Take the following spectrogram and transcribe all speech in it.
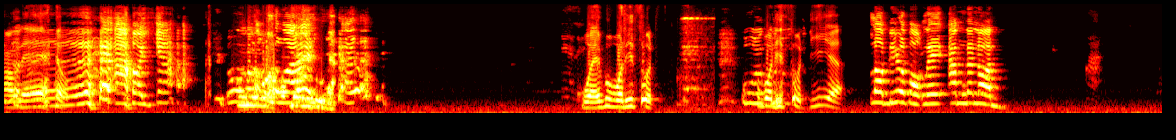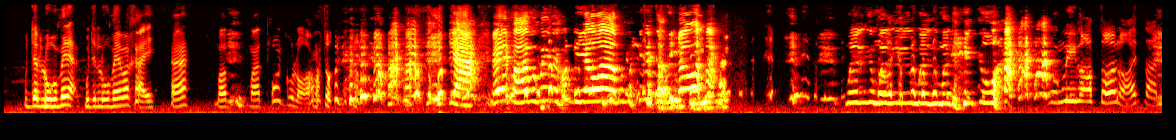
เอาแล้วเออเอาไอ้แกโอ้สองตัวเลยแน่เลยหวยผู้บริสุทธิ์กูผู้บริสุทธิ์ที่อะรอบนี้มาบอกเลยอ้ำแน่นอน กูจะรู้ไหมเนี่ยกูจะรู้ไหมว่าใครฮะมามาโทษกูเหรอมาโทษกูเหรออย่าเฮ้ยฟ้ามึงไม่เป็นคนเดียวอะมึงไม่เป็นคนเดียวอะมึงมึงมึงมึงทิ้งกูอะมึงวิ่งรอบตัวเหรอไอ้สัตว์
